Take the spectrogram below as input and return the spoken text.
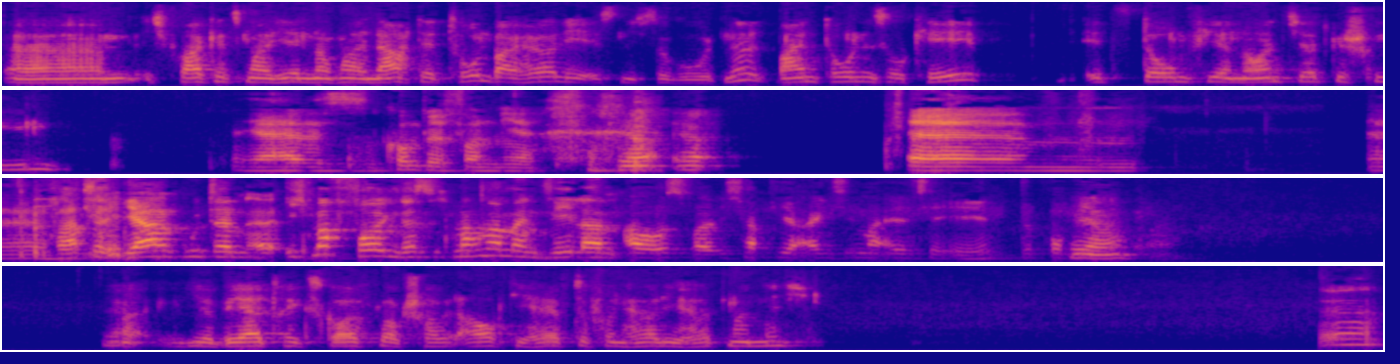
Ähm, ich frage jetzt mal hier nochmal nach. Der Ton bei Hurley ist nicht so gut. Ne? Mein Ton ist okay. It's Dome 94 hat geschrieben. Ja, das ist ein Kumpel von mir. Ja, ja. ähm, äh, warte, ja gut, dann äh, ich mache folgendes. Ich mache mal mein WLAN aus, weil ich habe hier eigentlich immer LTE. Ja. ja, hier Beatrix Golfblog schreibt auch, die Hälfte von Hurley hört man nicht. Ja.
